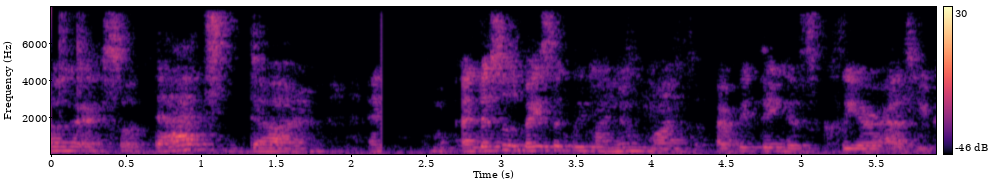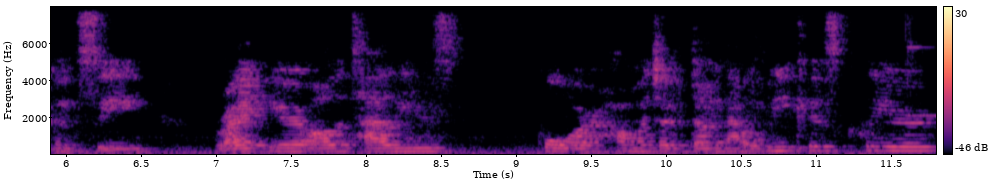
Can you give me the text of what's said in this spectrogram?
Okay, so that's done. And, and this is basically my new month. Everything is clear as you can see right here. All the tallies for how much I've done that week is clear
